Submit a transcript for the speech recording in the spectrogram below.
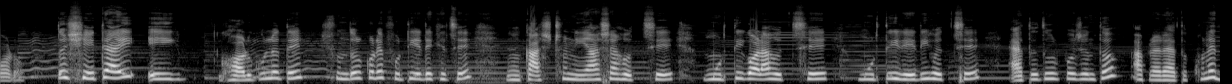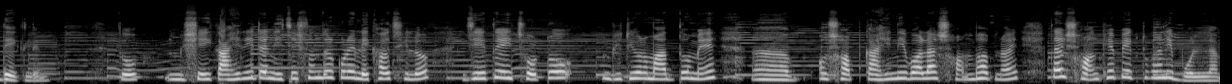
করো। তো সেটাই এই ঘরগুলোতে সুন্দর করে ফুটিয়ে রেখেছে কাষ্ঠ নিয়ে আসা হচ্ছে, মূর্তি গড়া হচ্ছে, মূর্তি রেডি হচ্ছে। এত দূর পর্যন্ত আপনারা এতক্ষণে দেখলেন। তো সেই কাহিনীটা নিচে সুন্দর করে লেখাও ছিল। যেহেতু এই ছোট ভিডিওর মাধ্যমে ও সব কাহিনী বলা সম্ভব নয়, তাই সংক্ষেপে একটুখানি বললাম।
